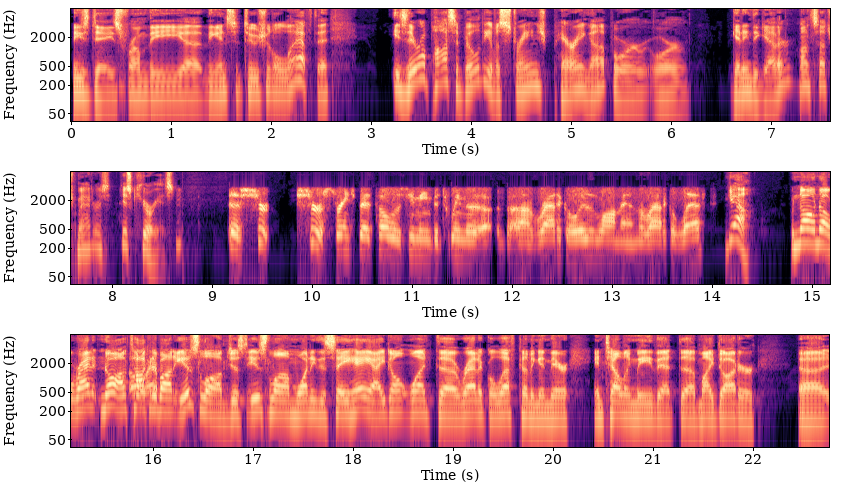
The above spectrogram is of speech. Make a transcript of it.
these days from the uh, the institutional left. Uh, is there a possibility of a strange pairing up or or getting together on such matters? Just curious. Uh, sure, sure. Strange bedfellows. You mean between the, the uh, radical Islam and the radical left? Yeah. No, no, rad- no. I'm oh, talking oh, about Islam. Just Islam wanting to say, "Hey, I don't want uh, radical left coming in there and telling me that uh, my daughter uh,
